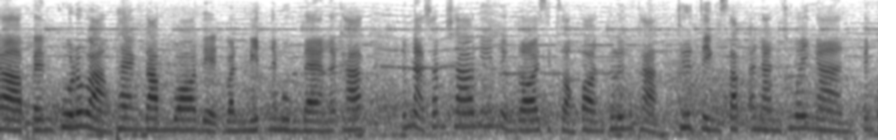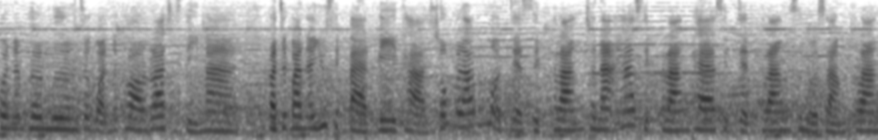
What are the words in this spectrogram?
ค่ะ เป็นคู่ระหว่างแพงดำวอเดตวันมิตรในมุมแดงนะคะ น้ำหนักช่ำเช้านี้ 112 ปอนด์ครึ่งค่ะ ชื่อจริงทรัพย์อนันต์ช่วยงาน เป็นคนอำเภอเมืองจังหวัดนครราชสีมา ปัจจุบันอายุ 18 ปีค่ะ ชกมาแล้วทั้งหมด 70 ครั้ง ชนะ 50 ครั้ง แพ้ 17 ครั้ง เสมอ 3 ครั้ง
